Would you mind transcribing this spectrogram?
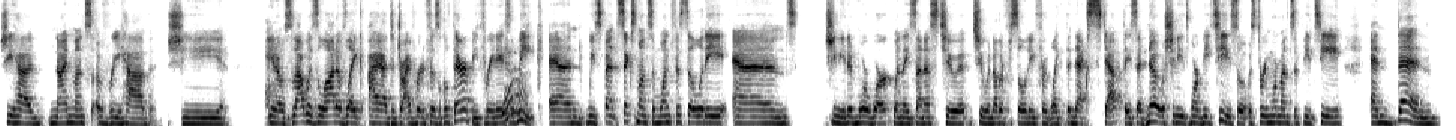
She had nine months of rehab. She you know so that was a lot of like i had to drive her to physical therapy three days yeah. a week. And we spent six months in one facility and she needed more work when they sent us to to another facility for like the next step. They said no she needs more pt so it was three more months of pt and then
